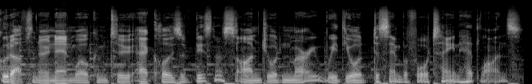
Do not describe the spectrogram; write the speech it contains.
Good afternoon and welcome to At Close of Business. I'm Jordan Murray with your December 14 headlines.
